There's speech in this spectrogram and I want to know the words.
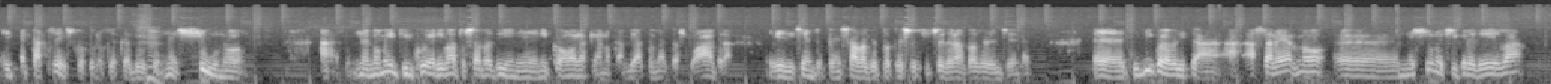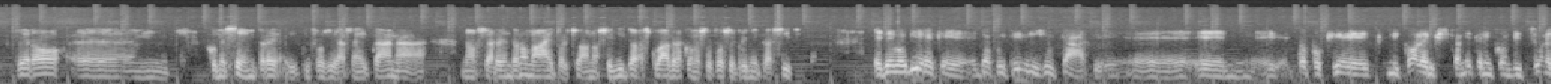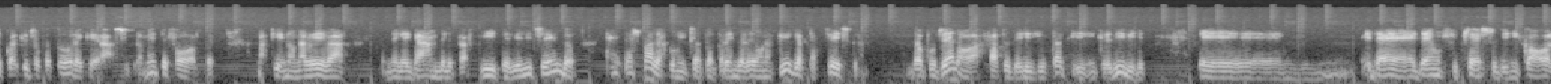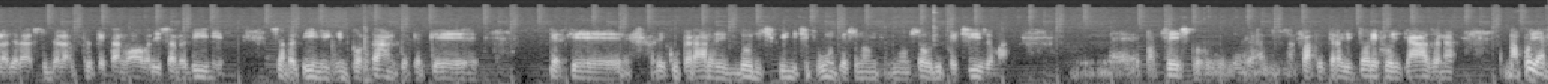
è, è pazzesco quello che è accaduto, mm. nessuno Ah, nel momento in cui è arrivato Sabatini e Nicola che hanno cambiato mezza squadra e dicendo pensava che potesse succedere una cosa del genere. Eh, ti dico la verità, a, a Salerno eh, nessuno ci credeva, però ehm, come sempre i tifosi della Sanitana non si arrendono mai, perciò hanno seguito la squadra come se fosse prima in classifica e devo dire che dopo i primi risultati eh, e, e, dopo che Nicola è riuscito a mettere in condizione qualche giocatore che era sicuramente forte ma che non aveva nelle gambe le partite e via dicendo, eh, la squadra ha cominciato a prendere una piega pazzesca. Dopo Genova ha fatto dei risultati incredibili e, ed, è, ed, è, un successo di Nicola, della, della proprietà nuova di Sabatini, Sabatini importante perché perché recuperare 12-15 punti, adesso non, non so di preciso, ma è pazzesco, ha fatto tre vittorie fuori casa, ma, ma poi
